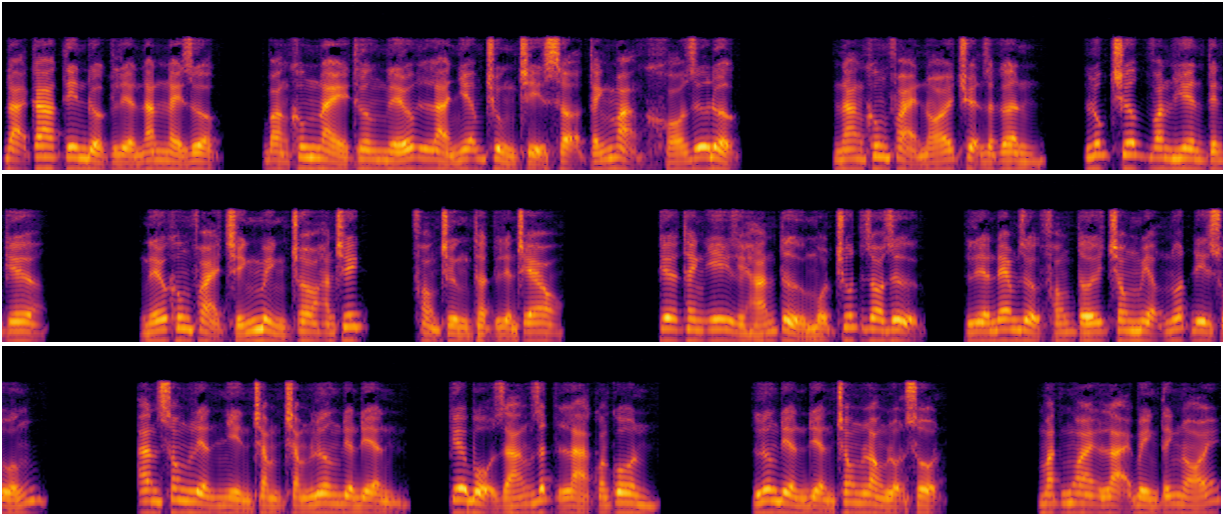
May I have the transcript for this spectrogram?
đại ca tin được liền ăn này dược, bằng không này thương nếu là nhiễm trùng chỉ sợ tánh mạng khó giữ được. Nàng không phải nói chuyện giật gân, lúc trước Văn Hiên tên kia. Nếu không phải chính mình cho hắn trích, phỏng trừng thật liền treo. Kia thanh y thì hán tử một chút do dự, liền đem dược phóng tới trong miệng nuốt đi xuống. Ăn xong liền nhìn chằm chằm lương điền điền, kia bộ dáng rất là quan côn. Lương điền điền trong lòng lộn xộn. Mặt ngoài lại bình tĩnh nói,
